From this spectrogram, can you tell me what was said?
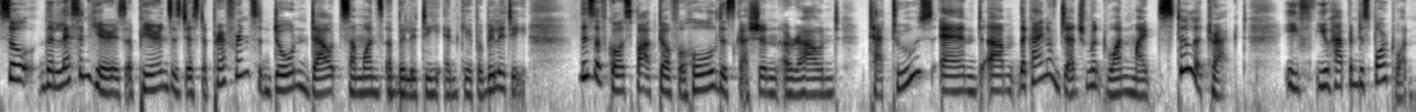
So the lesson here is appearance is just a preference. Don't doubt someone's ability and capability. This, of course, sparked off a whole discussion around tattoos and um, the kind of judgment one might still attract if you happen to sport one.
